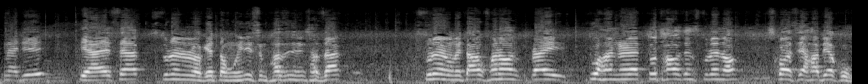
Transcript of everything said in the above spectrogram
Nadi TISF student loge tong hini sing phasin sing sajak student ong ta phano prai 200 2000 student of scholarship habia ko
